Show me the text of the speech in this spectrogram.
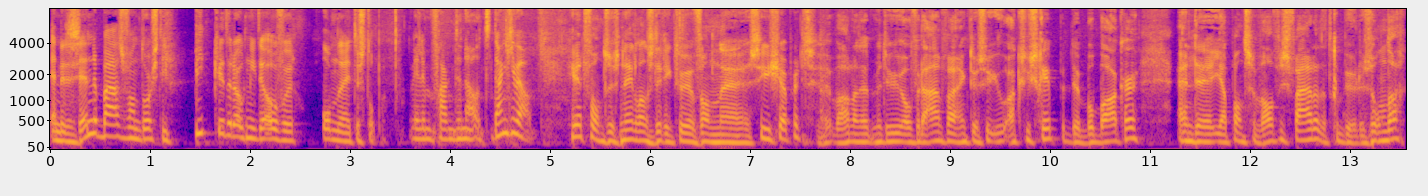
En de zenderbazen van Dorst die pieken er ook niet over om ermee te stoppen. Willem Frank de Noot, dankjewel. Geert Vons is Nederlands directeur van eh, Sea Shepherd. We hadden het met u over de aanvaring tussen uw actieschip, de Bob Barker... en de Japanse walvisvader. Dat gebeurde zondag.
